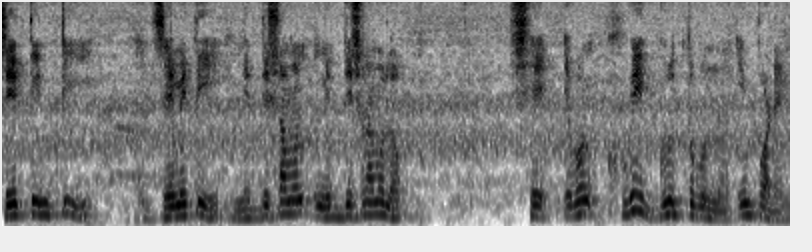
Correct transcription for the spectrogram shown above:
যে তিনটি জ্যামিতি নির্দেশামূল নির্দেশনামূলক সে এবং খুবই গুরুত্বপূর্ণ ইম্পর্টেন্ট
